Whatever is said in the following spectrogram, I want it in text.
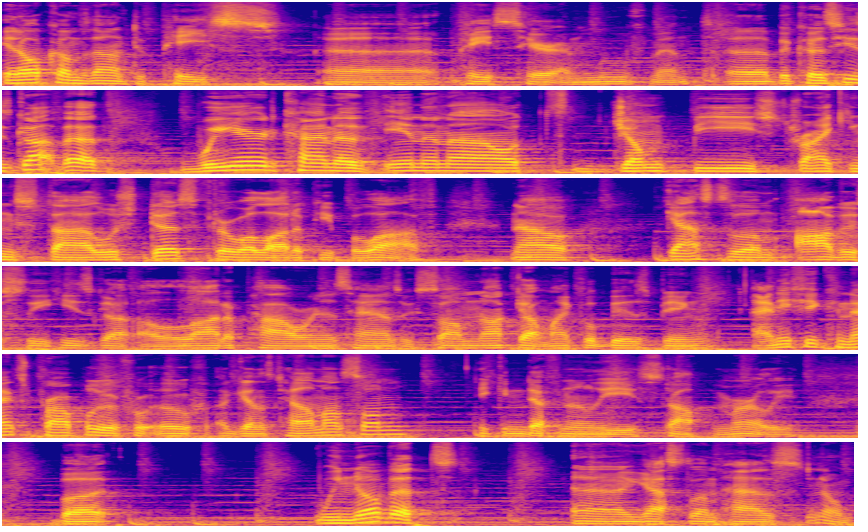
it all comes down to pace, uh, pace here and movement, uh, because he's got that weird kind of in and out, jumpy striking style, which does throw a lot of people off. Now, Gastelum, obviously, he's got a lot of power in his hands. We saw him knock out Michael Bisping, and if he connects properly with, against Hermansson, he can definitely stop him early. But we know that uh, Gastelum has, you know,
